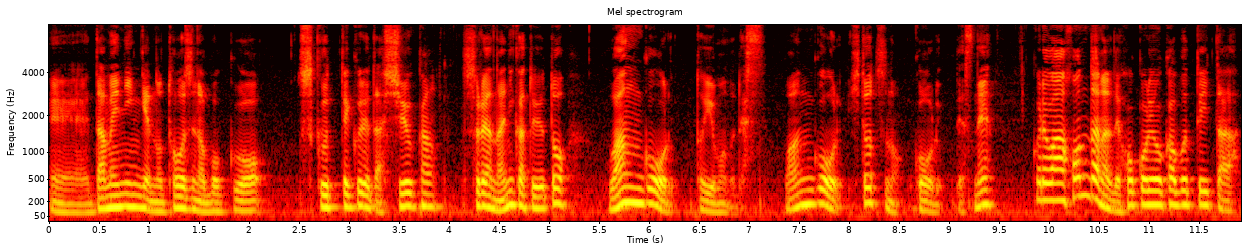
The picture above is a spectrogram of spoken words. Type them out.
えー、ダメ人間の当時の僕を救ってくれた習慣それは何かというとワンゴールというものです。ワンゴール一つのゴールですね。これは本棚で埃をかぶっていた、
